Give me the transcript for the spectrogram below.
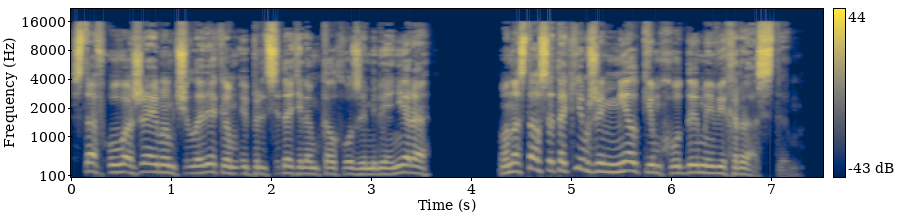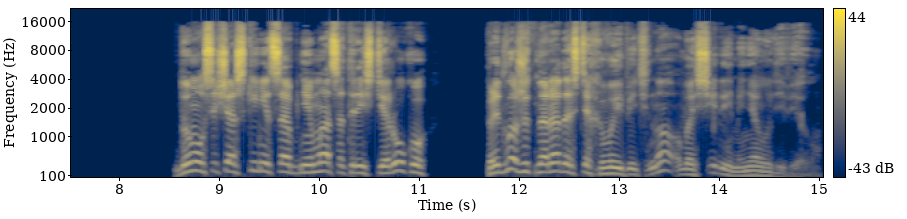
Став уважаемым человеком и председателем колхоза «Миллионера», он остался таким же мелким, худым и вихрастым. Думал, сейчас кинется обниматься, трясти руку, предложит на радостях выпить, но Василий меня удивил.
